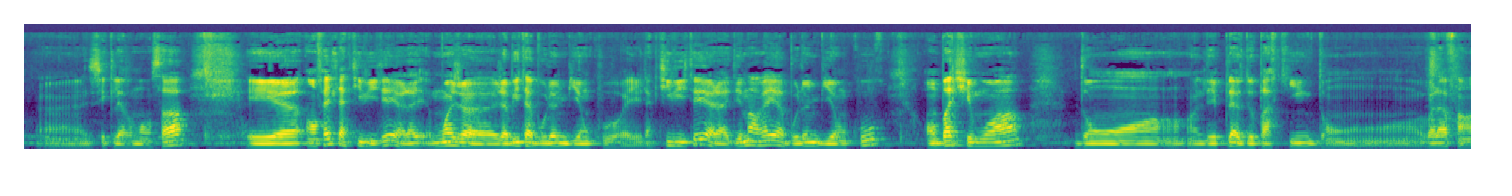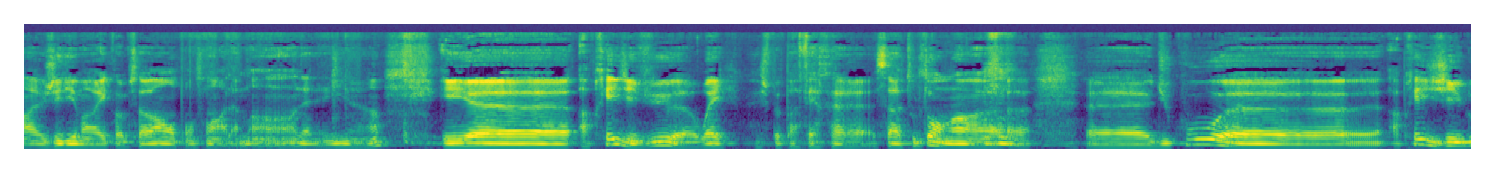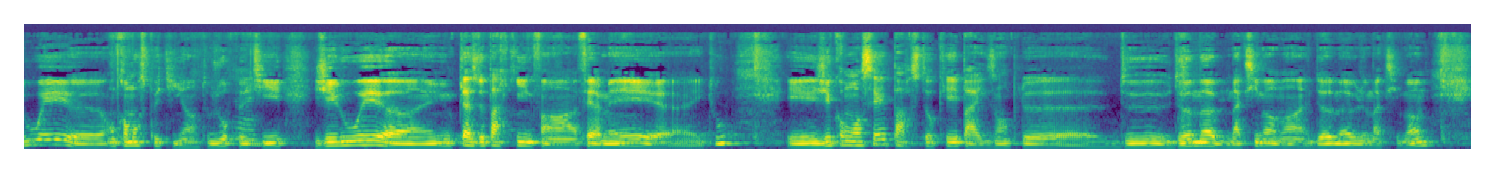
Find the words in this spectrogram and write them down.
c'est clairement ça. Et euh, en fait, l'activité, moi j'habite à Boulogne-Billancourt, et l'activité, elle a démarré à Boulogne-Billancourt, en bas de chez moi, dans les places de parking, dans voilà, enfin, j'ai démarré comme ça en pensant à la main, nanana, et euh, après j'ai vu, euh, ouais, je peux pas faire ça tout le temps. Hein, Euh, du coup, euh, après, j'ai loué, euh, on commence petit, hein, toujours petit, j'ai loué une place de parking enfin fermée et tout. Et j'ai commencé par stocker, par exemple, deux, deux meubles maximum, hein, deux meubles maximum.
